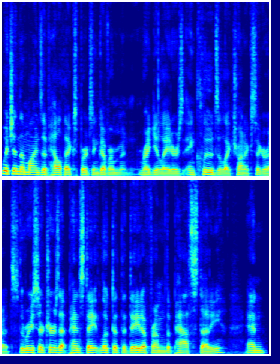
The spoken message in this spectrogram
which in the minds of health experts and government regulators includes electronic cigarettes. The researchers at Penn State looked at the data from the PATH study, and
